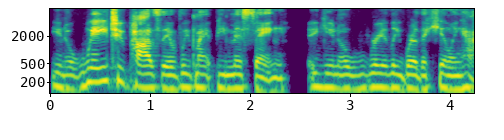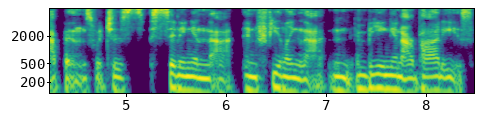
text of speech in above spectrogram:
you know, way too positive, we might be missing, you know, really where the healing happens, which is sitting in that and feeling that and, and being in our bodies.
